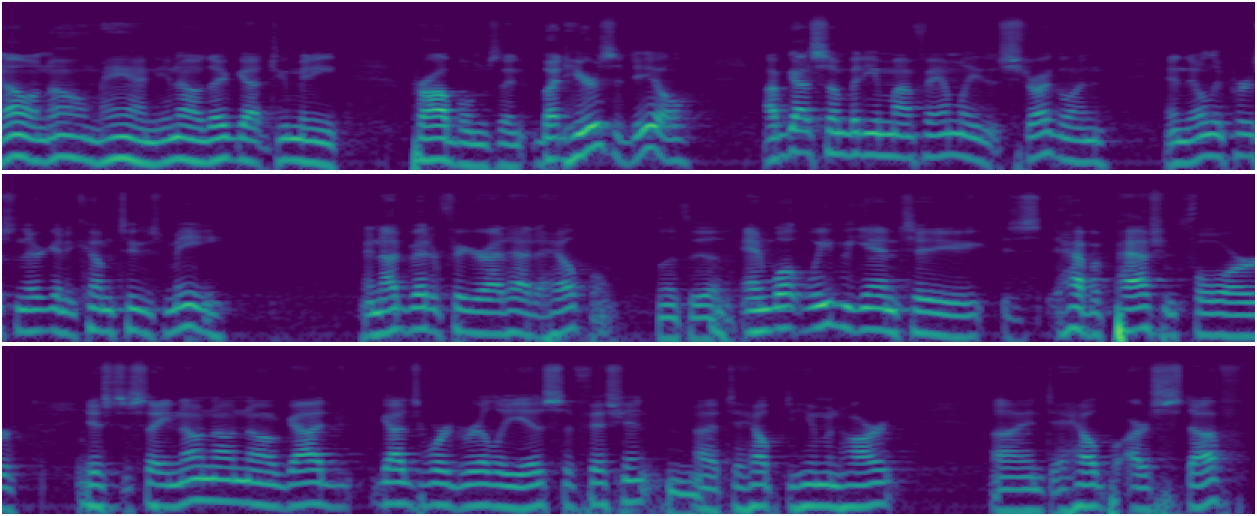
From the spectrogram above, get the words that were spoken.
oh no, man, you know, they've got too many problems. And but here's the deal: I've got somebody in my family that's struggling, and the only person they're going to come to is me, and I'd better figure out how to help them. That's it. And what we began to have a passion for is to say, no, no, no. God, God's word really is sufficient uh, to help the human heart uh, and to help our stuff.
